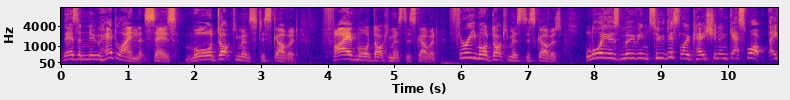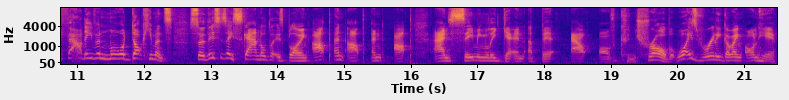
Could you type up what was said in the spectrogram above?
there's a new headline that says more documents discovered. Five more documents discovered. Three more documents discovered. Lawyers move into this location, and guess what? They found even more documents. So, this is a scandal that is blowing up and up and up and seemingly getting a bit out of control. But what is really going on here,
